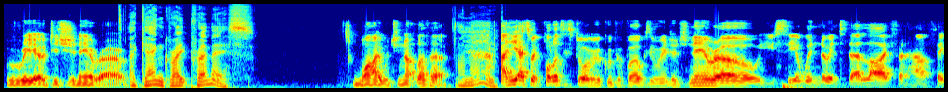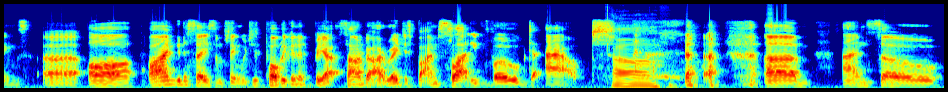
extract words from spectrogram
Rio de Janeiro. Again, great premise. Why would you not love it? I know. And yeah, so it follows the story of a group of voguers in Rio de Janeiro. You see a window into their life and how things uh, are. I'm going to say something which is probably going to be sound a bit outrageous, but I'm slightly vogued out. Uh, um, and so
